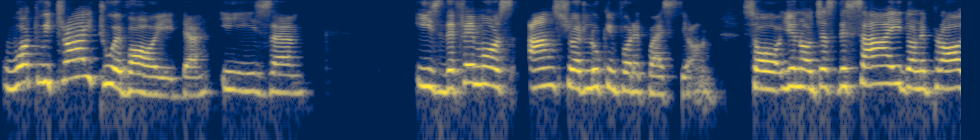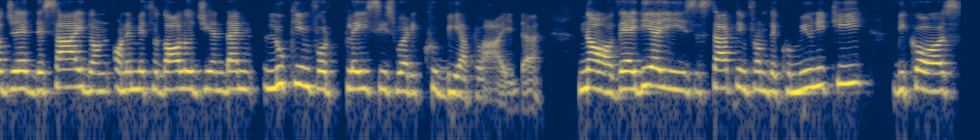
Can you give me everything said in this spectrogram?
what we try to avoid is um, is the famous answer looking for a question. So, you know, just decide on a project, decide on, on a methodology, and then looking for places where it could be applied. No, the idea is starting from the community because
